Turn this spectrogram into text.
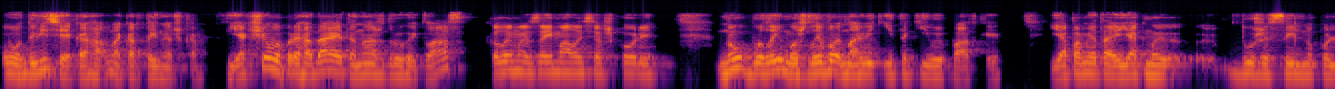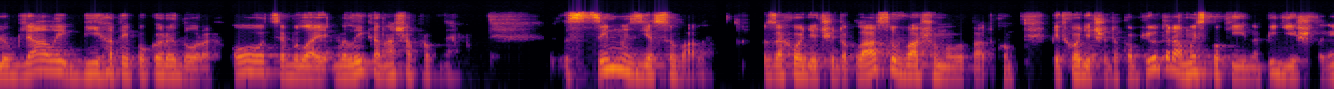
О, дивіться, яка гарна картиночка. Якщо ви пригадаєте наш другий клас, коли ми займалися в школі, ну були, можливо, навіть і такі випадки. Я пам'ятаю, як ми е, дуже сильно полюбляли бігати по коридорах. О, це була велика наша проблема. З цим ми з'ясували. Заходячи до класу, в вашому випадку, підходячи до комп'ютера, ми спокійно підійшли,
